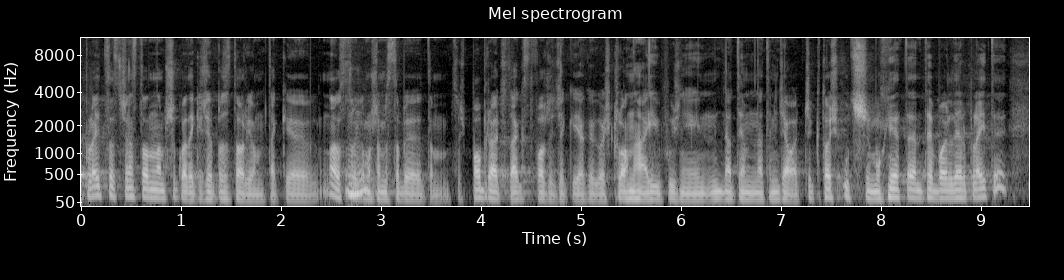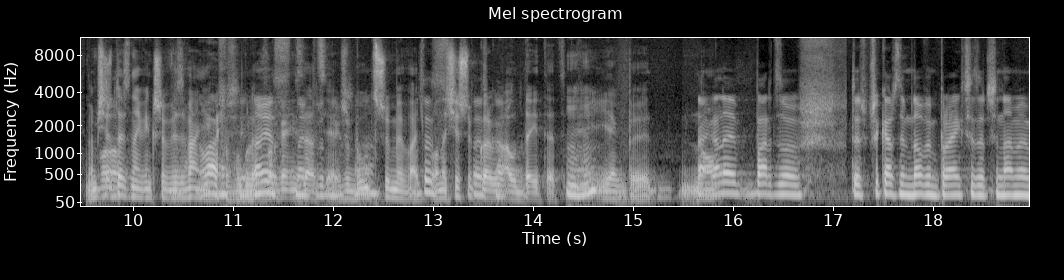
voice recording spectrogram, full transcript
Boilerplate to jest często na przykład jakieś repozytorium, takie, no, z którego Mhm. możemy sobie tam coś pobrać, tak, stworzyć jak, jakiegoś klona i później na tym, na tym działać. Czy ktoś utrzymuje te, te boilerplate'y? No myślę, że to jest największe wyzwanie No właśnie, w ogóle no w jest organizacjach, żeby no. utrzymywać, To bo one jest- się szybko jest robią koszt. outdated nie? Mhm. i jakby no, Tak, ale bardzo już też przy każdym nowym projekcie zaczynamy,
